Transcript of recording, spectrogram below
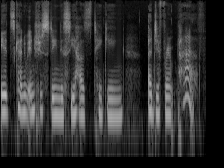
it's kind of interesting to see how it's taking a different path.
